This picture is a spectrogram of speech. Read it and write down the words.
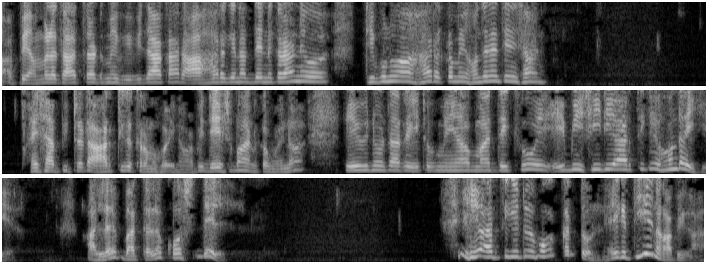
අපේ අම්මලා තාත්තලාට මේ විවිධාකාර ආහාර ගෙනත් දෙන්න කරන්නේ ඔය තිබුණු ආහාර ක්‍රමේ හොඳ නැති නිසානේ. ඒසා පිටරට ආර්ථික ක්‍රම හොයනවා. අපි දේශපාලන ක්‍රම හොයනවා. ඒ විනෝඩ අර හිටපු මෙහා මැද්දේ කිව්වෝ ABCD ආර්ථිකය හොඳයි කියලා. අල බතල කොස් දෙල්. ඒ ආර්ථිකයට මොකක්වත් ඕනේ. ඒක තියෙනවා අපි ගා.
